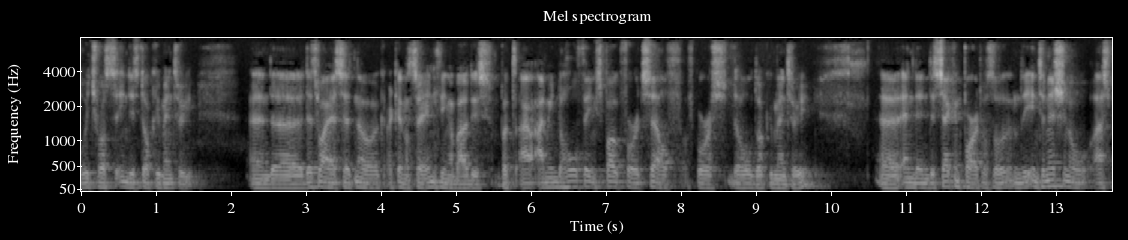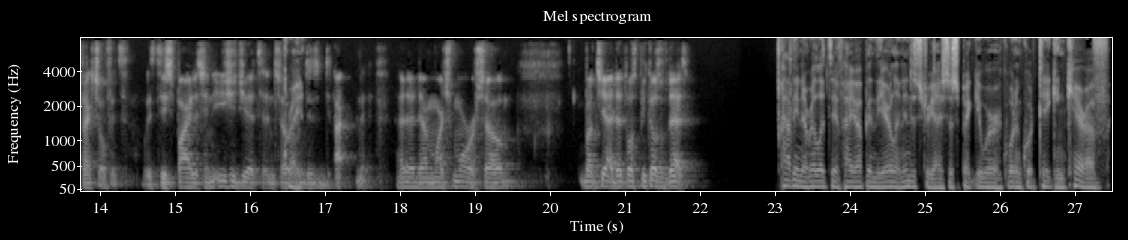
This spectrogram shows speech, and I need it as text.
which was in this documentary, and uh, that's why I said no, I cannot say anything about this. But I, I, mean, the whole thing spoke for itself, of course, the whole documentary. Uh, and then the second part was on the international aspects of it, with these pilots in EasyJet and so right. this, uh, there are much more. So, but yeah, that was because of that having a relative high up in the airline industry, I suspect you were quote unquote taken care of.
